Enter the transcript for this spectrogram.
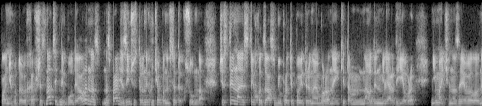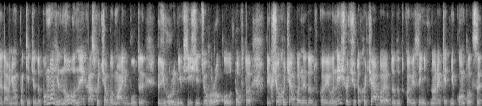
плані готових F-16 не буде. Але нас, насправді з іншої сторони, хоча б не все так сумно. Частина з тих от засобів протиповітряної оборони, які там на 1 мільярд євро Німеччина заявила в недавньому пакеті допомоги, ну вони якраз хоча б мають мають бути в грудні в січні цього року. Тобто, якщо хоча б не додаткові винищувачі, то хоча б додаткові зенітно-ракетні комплекси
